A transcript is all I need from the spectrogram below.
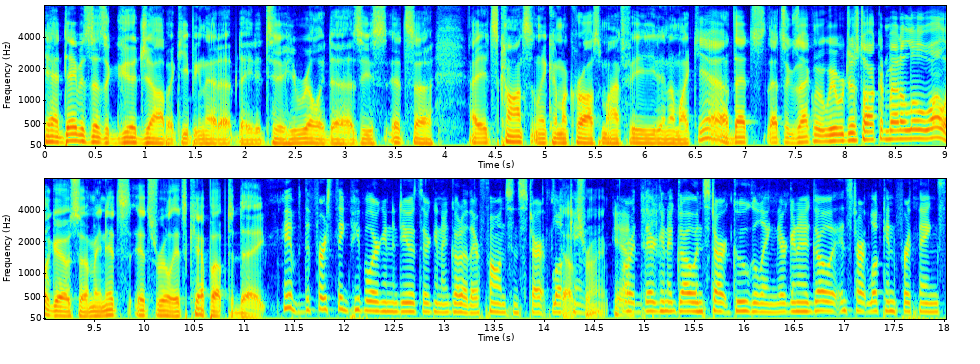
Yeah, Davis does a good job at keeping that updated too. He really does. He's it's uh it's constantly come across my feed, and I'm like, yeah, that's that's exactly what we were just talking about a little while ago. So I mean, it's it's really it's kept up to date. Yeah, but the first thing people are going to do is they're going to go to their phones and start looking. That's right. Yeah. Or they're going to go and start Googling. They're going to go and start looking for things.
